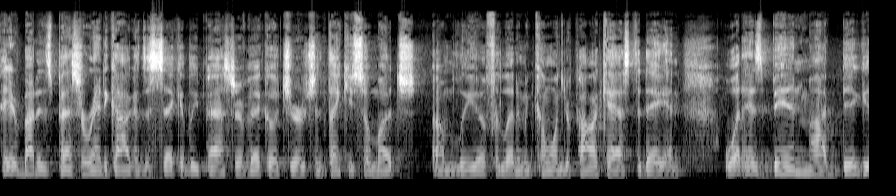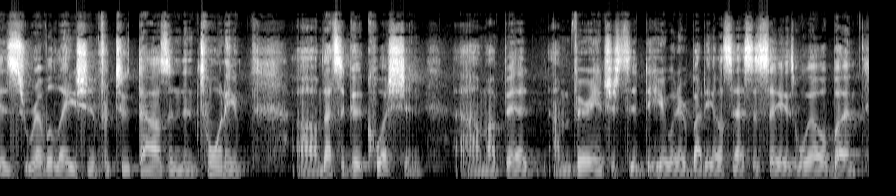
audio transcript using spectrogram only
Hey, everybody, this is Pastor Randy Coggins, the second lead pastor of Echo Church. And thank you so much, um, Leah, for letting me come on your podcast today. And what has been my biggest revelation for 2020? Um, that's a good question. Um, I bet I'm very interested to hear what everybody else has to say as well. But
